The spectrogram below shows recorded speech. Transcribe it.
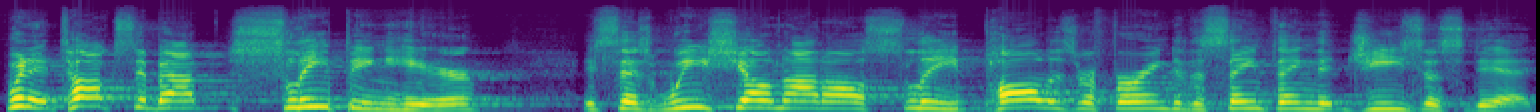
When it talks about sleeping here, it says, We shall not all sleep. Paul is referring to the same thing that Jesus did.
